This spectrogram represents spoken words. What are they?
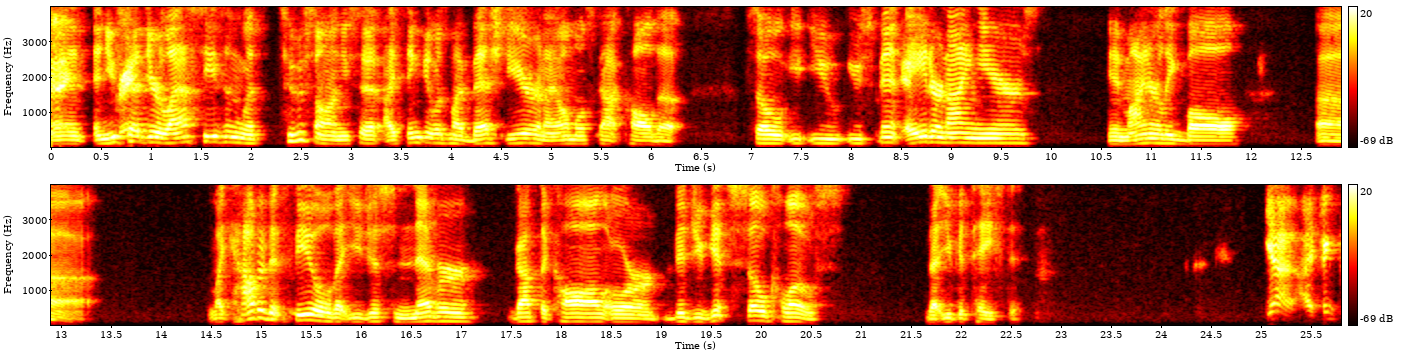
And and you Great. said your last season with Tucson, you said I think it was my best year, and I almost got called up. So you, you, you spent eight or nine years in minor league ball. Uh, like, how did it feel that you just never got the call, or did you get so close that you could taste it? Yeah, I think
